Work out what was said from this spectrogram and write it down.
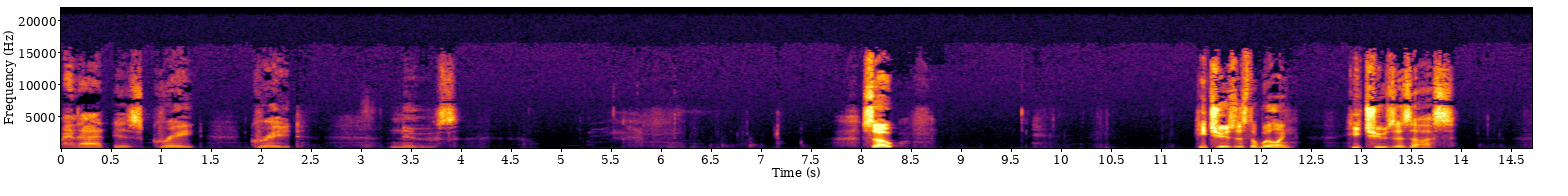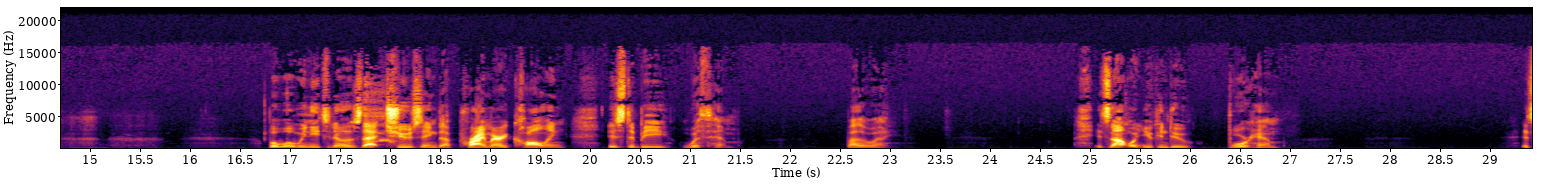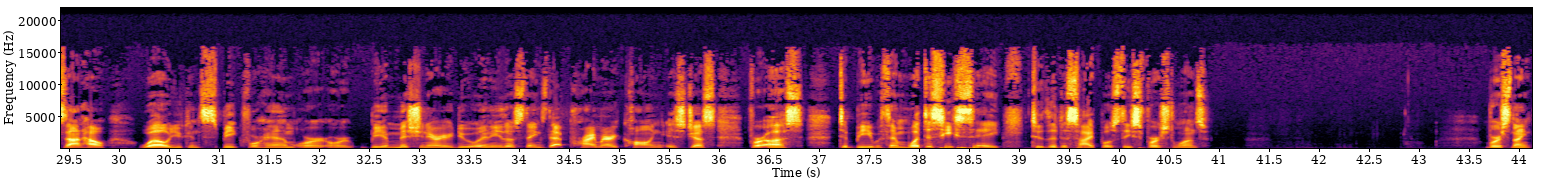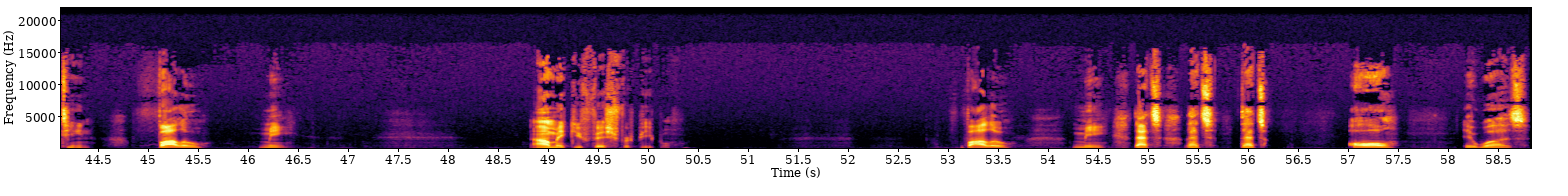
Man, that is great, great news. So, He chooses the willing, He chooses us. But what we need to know is that choosing, the primary calling, is to be with Him, by the way. It's not what you can do for Him, it's not how well you can speak for Him or, or be a missionary or do any of those things. That primary calling is just for us to be with Him. What does He say to the disciples, these first ones? Verse 19 Follow me. I'll make you fish for people. Follow me. That's that's that's all it was.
